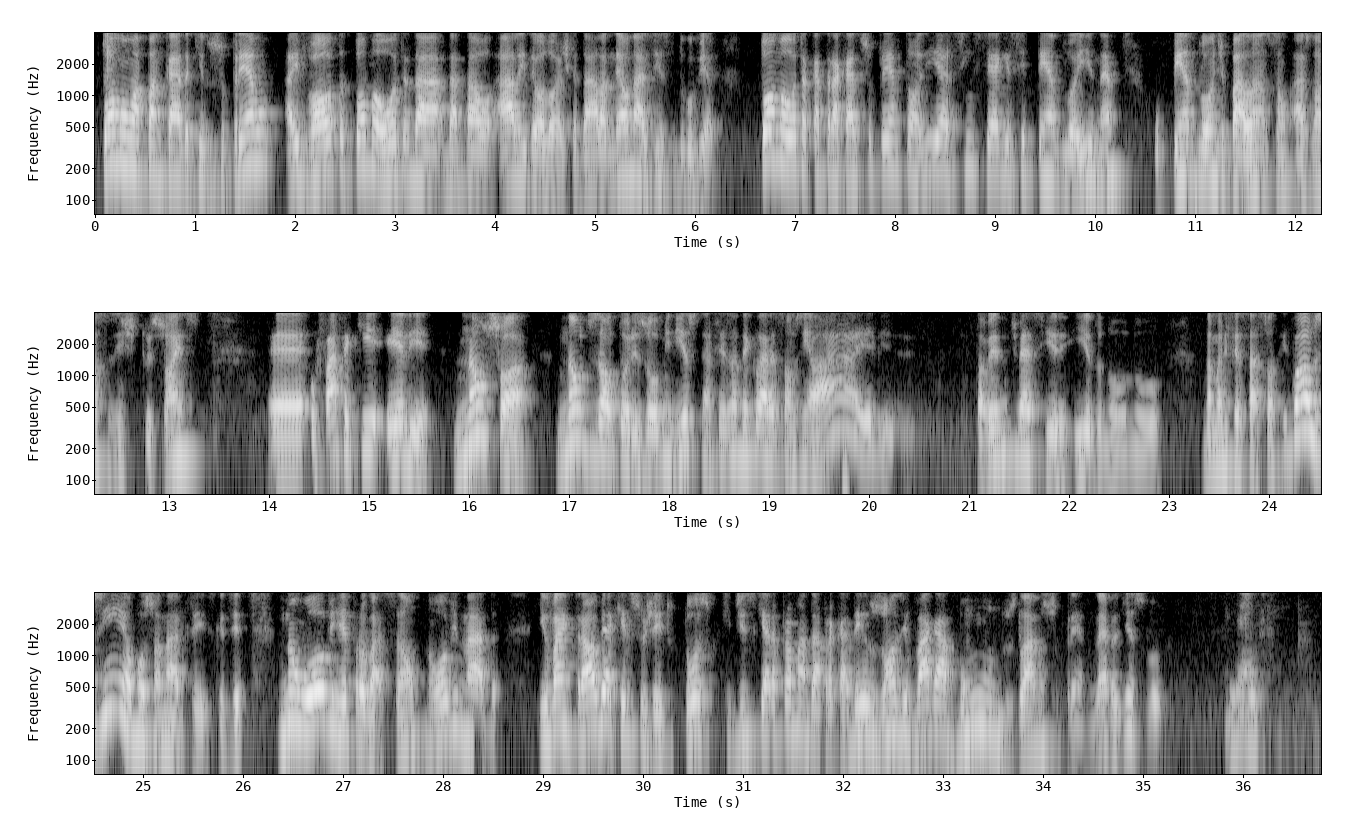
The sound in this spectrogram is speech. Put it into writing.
Toma uma pancada aqui do Supremo, aí volta, toma outra da, da tal ala ideológica, da ala neonazista do governo. Toma outra catracada do Supremo, e assim segue esse pêndulo aí, né? O pêndulo onde balançam as nossas instituições é, o fato é que ele não só não desautorizou o ministro, né, fez uma declaraçãozinha ah, ele talvez não tivesse ido no, no, na manifestação, igualzinho ao Bolsonaro fez, quer dizer, não houve reprovação, não houve nada. E o Weintraub é aquele sujeito tosco que disse que era para mandar para cadeia os 11 vagabundos lá no Supremo. Lembra disso, Lu? Lembro.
